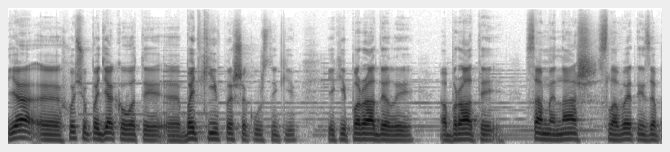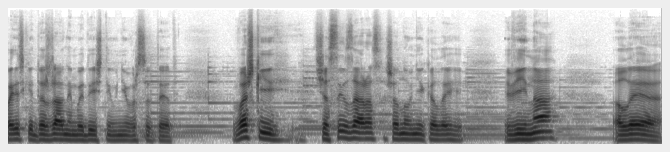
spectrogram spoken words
Я е, хочу подякувати е, батьків першокурсників, які порадили обрати саме наш славетний Запорізький державний медичний університет. Важкі часи зараз, шановні колеги, війна але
